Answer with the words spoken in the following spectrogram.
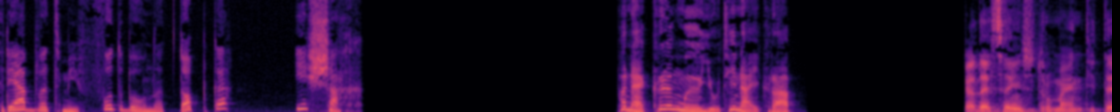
Трябват ми футболна топка и шах. แผนกเครื่องมืออยู่ที่ไหนครับ Къде са инструментите?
